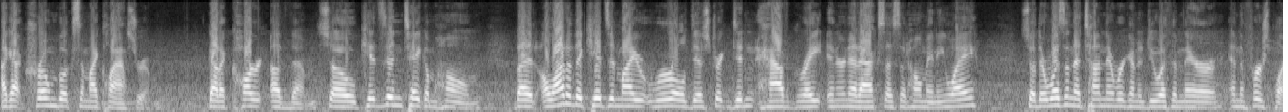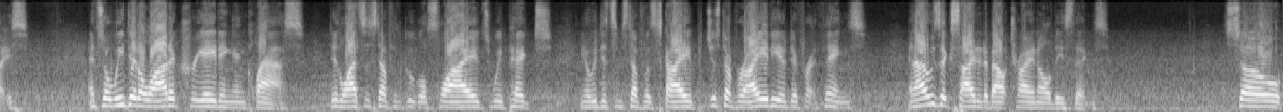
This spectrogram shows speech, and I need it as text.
I got Chromebooks in my classroom, got a cart of them. So kids didn't take them home, but a lot of the kids in my rural district didn't have great internet access at home anyway. So there wasn't a ton they were going to do with them there in the first place. And so we did a lot of creating in class. Did lots of stuff with Google Slides. We picked, you know, we did some stuff with Skype, just a variety of different things. And I was excited about trying all these things. So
